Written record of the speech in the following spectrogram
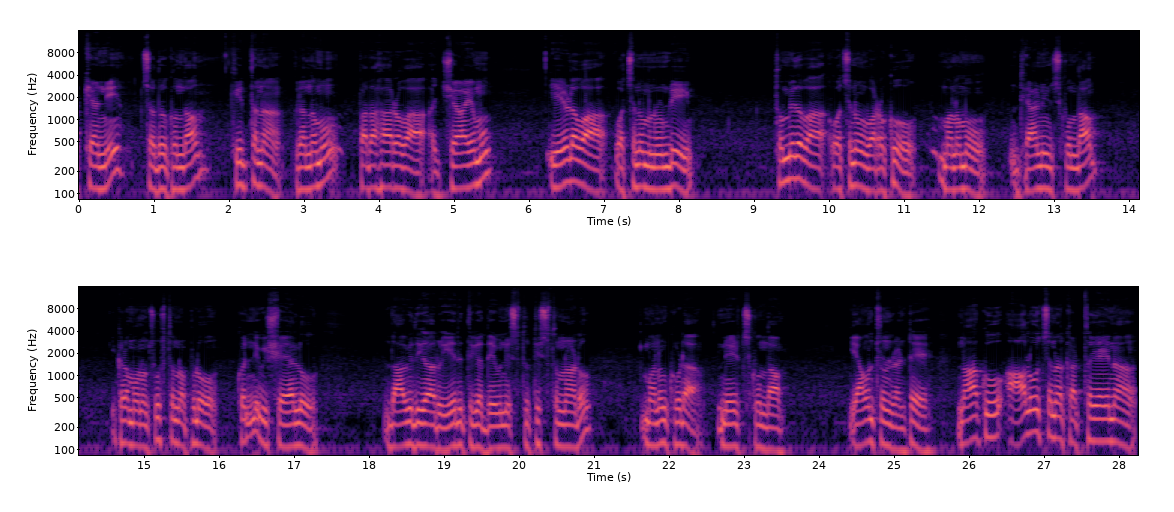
వాక్యాన్ని చదువుకుందాం. కీర్తన గ్రంథము పదహారవ అధ్యాయము ఏడవ వచనం నుండి తొమ్మిదవ వచనం వరకు మనము ధ్యానించుకుందాం. ఇక్కడ మనం చూస్తున్నప్పుడు కొన్ని విషయాలు దావిది గారు ఏ రీతిగా దేవుని స్థుతిస్తున్నాడో మనం కూడా నేర్చుకుందాం. ఏమంటున్నాడంటే నాకు ఆలోచనకర్త అయిన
